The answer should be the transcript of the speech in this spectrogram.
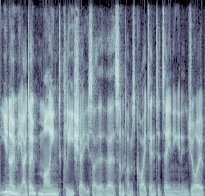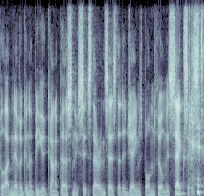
you know, me, I don't mind cliches. I, they're sometimes quite entertaining and enjoyable. I'm never going to be the kind of person who sits there and says that a James Bond film is sexist,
